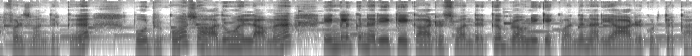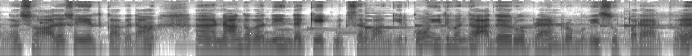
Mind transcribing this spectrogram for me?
ஆஃபர்ஸ் வந்திருக்கு போட்டிருக்கோம். ஸோ அதுவும் இல்லாமல் எங்களுக்கு நிறைய கேக் ஆர்டர்ஸ் வந்திருக்கு. ப்ரௌனி கேக் வந்து நிறைய ஆர்டர் கொடுத்துருக்காங்க. ஸோ அதை செய்கிறதுக்காக தான் நாங்கள் வந்து இந்த கேக் மிக்சர் வாங்கியிருக்கோம். இது வந்து அகரோ பிராண்ட் ரொம்பவே சூப்பராக இருக்குது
